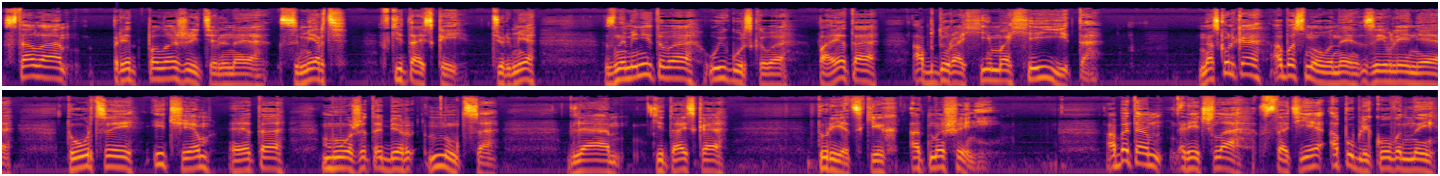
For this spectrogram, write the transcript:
стала предположительная смерть в китайской тюрьме знаменитого уйгурского поэта Абдурахима Хеита – Насколько обоснованы заявления Турции и чем это может обернуться для китайско-турецких отношений? Об этом речь шла в статье, опубликованной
